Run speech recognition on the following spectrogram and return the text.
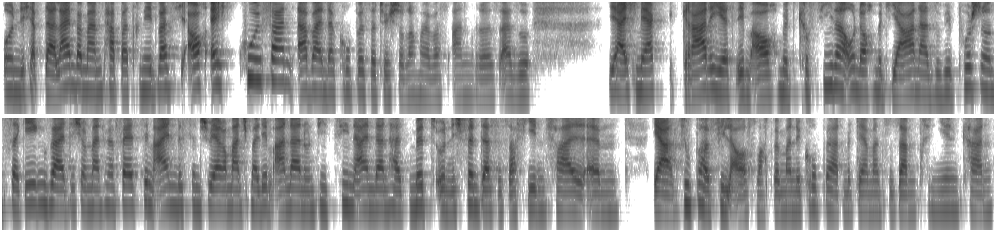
Und ich habe da allein bei meinem Papa trainiert, was ich auch echt cool fand, aber in der Gruppe ist natürlich schon nochmal was anderes. Also ja, ich merke gerade jetzt eben auch mit Christina und auch mit Jana, also wir pushen uns da gegenseitig und manchmal fällt es dem einen ein bisschen schwerer, manchmal dem anderen und die ziehen einen dann halt mit und ich finde, dass es auf jeden Fall ähm, ja, super viel ausmacht, wenn man eine Gruppe hat, mit der man zusammen trainieren kann.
